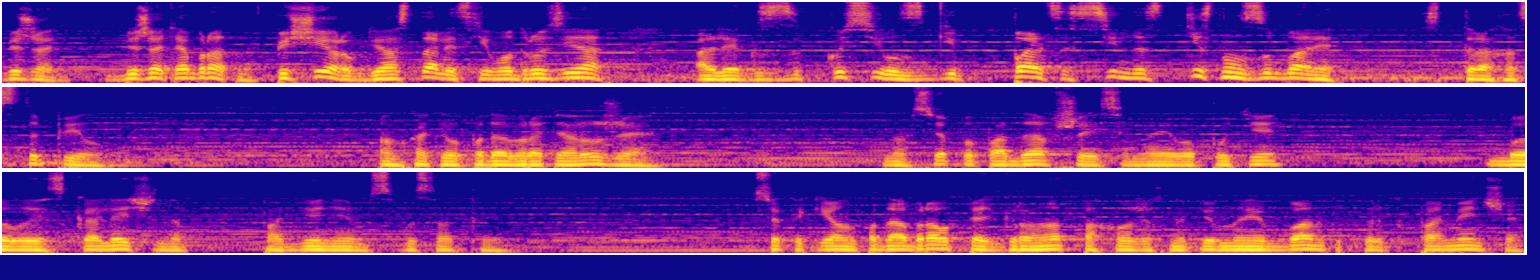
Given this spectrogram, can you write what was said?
Бежать, бежать обратно, в пещеру, где остались его друзья, Олег закусил сгиб пальца, сильно стиснул зубами. Страх отступил. Он хотел подобрать оружие, но все попадавшееся на его пути было искалечено падением с высоты. Все-таки он подобрал пять гранат, похожих на пивные банки, только поменьше.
